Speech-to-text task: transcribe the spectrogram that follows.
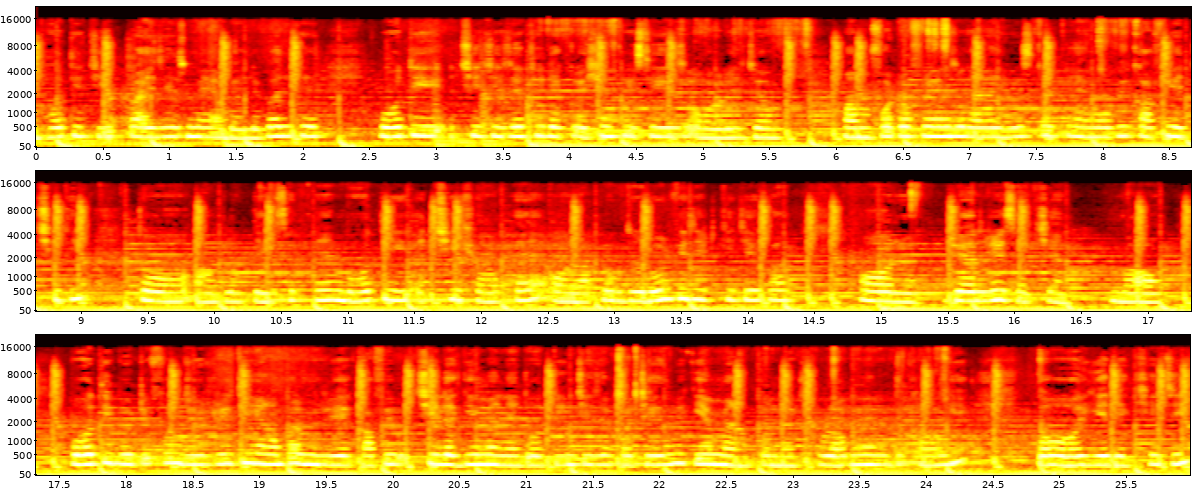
बहुत ही चीप प्राइजेस में अवेलेबल थे। बहुत ही अच्छी चीज़ें थी डेकोरेशन पीसीज और जो हम फ़ोटो फ्रेम्स वगैरह यूज़ करते हैं वो भी काफ़ी अच्छी थी। तो आप लोग देख सकते हैं, बहुत ही अच्छी शॉप है और आप लोग ज़रूर विज़िट कीजिएगा। और ज्वेलरी सेक्शन वाओ बहुत ही ब्यूटीफुल ज्वेलरी थी यहाँ पर। मुझे काफ़ी अच्छी लगी। मैंने दो तीन चीज़ें परचेज़ भी की मैं आपको नेक्स्ट ब्लॉग में भी दिखाऊँगी। तो ये देखिए जी।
